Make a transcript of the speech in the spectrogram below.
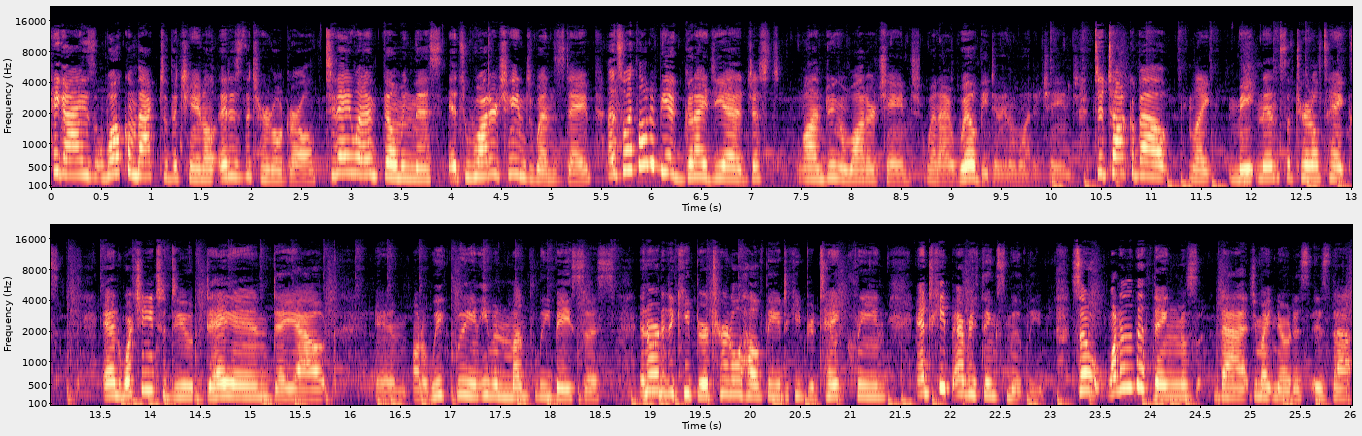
Hey guys, welcome back to the channel. It is the Turtle Girl. Today when I'm filming this, it's water change Wednesday, and so I thought it'd be a good idea just while I'm doing a water change, when I will be doing a water change, to talk about like maintenance of turtle tanks and what you need to do day in, day out, and on a weekly and even monthly basis in order to keep your turtle healthy, to keep your tank clean, and to keep everything smoothly. So one of the things that you might notice is that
